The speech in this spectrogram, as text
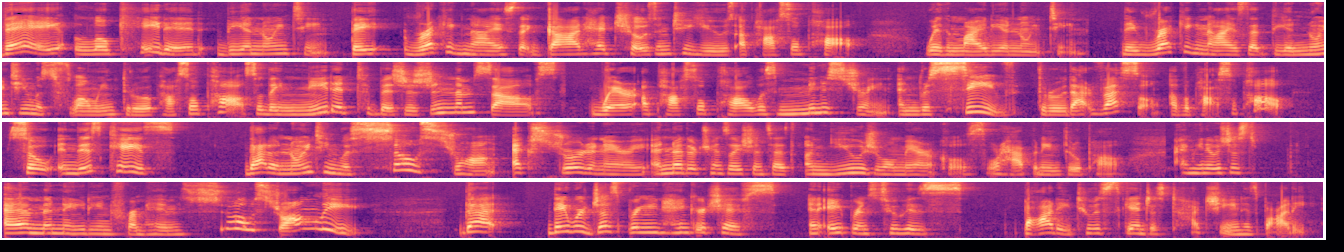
they located the anointing. They recognized that God had chosen to use Apostle Paul with mighty anointing. They recognized that the anointing was flowing through Apostle Paul. So they needed to position themselves where Apostle Paul was ministering and receive through that vessel of Apostle Paul. So in this case, that anointing was so strong, extraordinary. Another translation says unusual miracles were happening through Paul. I mean, it was just emanating from him so strongly that they were just bringing handkerchiefs and aprons to his body, to his skin, just touching his body.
